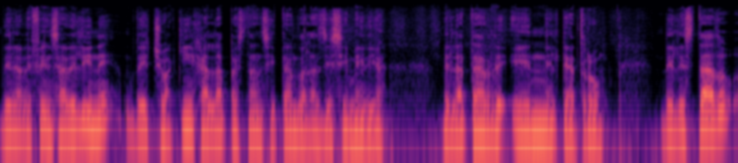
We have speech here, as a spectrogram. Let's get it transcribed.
de la defensa del INE. De hecho, aquí en Jalapa están citando a las diez y media de la tarde en el Teatro del Estado,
